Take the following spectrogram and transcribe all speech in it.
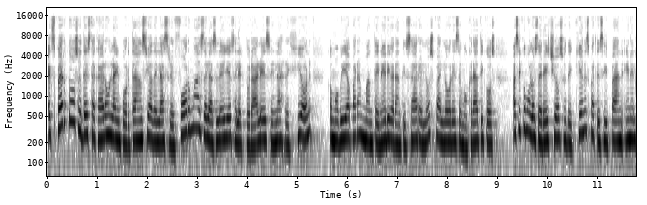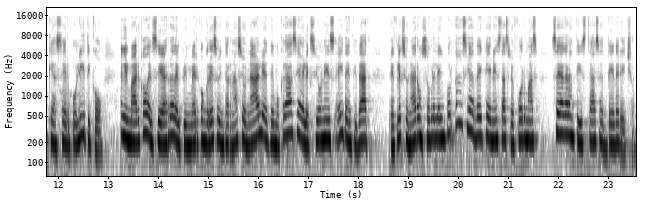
Expertos destacaron la importancia de las reformas de las leyes electorales en la región como vía para mantener y garantizar los valores democráticos, así como los derechos de quienes participan en el quehacer político. En el marco del cierre del primer Congreso Internacional de Democracia, Elecciones e Identidad, reflexionaron sobre la importancia de que en estas reformas sea garantistas de derecho.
